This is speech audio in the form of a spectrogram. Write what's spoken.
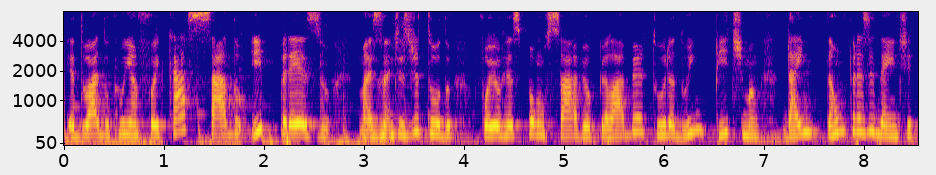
Eduardo Cunha foi caçado e preso, mas antes de tudo, foi o responsável pela abertura do impeachment da então presidente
